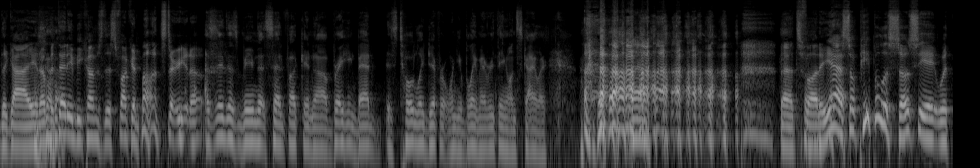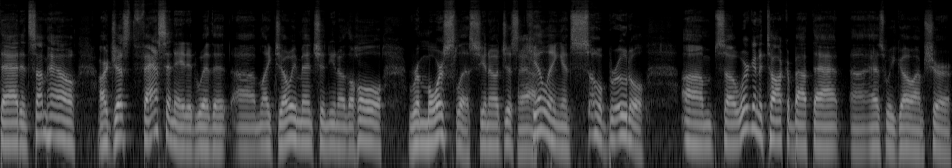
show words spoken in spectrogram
the guy, you know. But then he becomes this fucking monster, you know. I see this meme that said fucking uh, Breaking Bad is totally different when you blame everything on Skyler. That's funny. Yeah, so people associate with that and somehow are just fascinated with it. Um, like Joey mentioned, you know, the whole remorseless, you know, just Yeah. killing and so brutal. Um, so we're going to talk about that uh, as we go, I'm sure.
